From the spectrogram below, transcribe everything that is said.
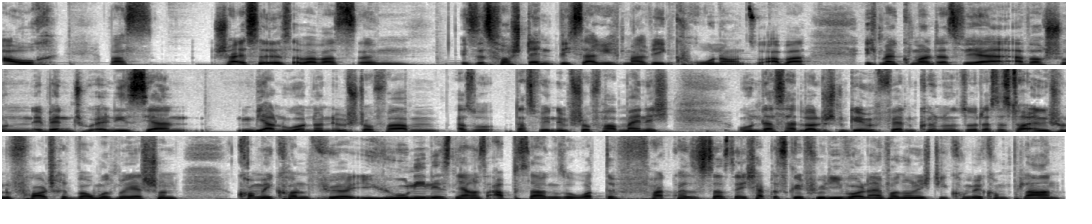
auch. Was scheiße ist, aber was ähm, es ist verständlich, sage ich mal, wegen Corona und so. Aber ich meine, guck mal, dass wir einfach schon eventuell nächstes Jahr im Januar einen Impfstoff haben. Also, dass wir einen Impfstoff haben, meine ich. Und dass halt Leute schon geimpft werden können und so. Das ist doch eigentlich schon ein Fortschritt. Warum muss man jetzt schon Comic-Con für Juni nächsten Jahres absagen? So, what the fuck, was ist das denn? Ich habe das Gefühl, die wollen einfach nur nicht die Comic-Con planen.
